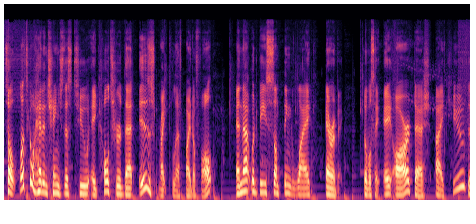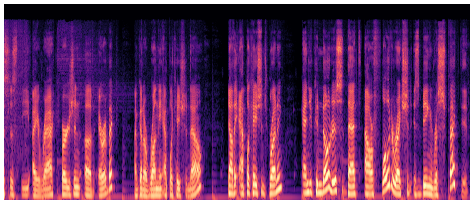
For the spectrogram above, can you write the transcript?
So let's go ahead and change this to a culture that is right to left by default and that would be something like Arabic. So we'll say AR-IQ. This is the Iraq version of Arabic. I'm going to run the application now. Now the application's running, and you can notice that our flow direction is being respected.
